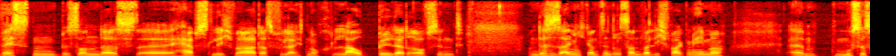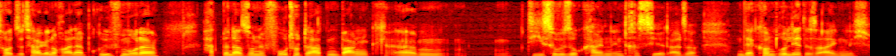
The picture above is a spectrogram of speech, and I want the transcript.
Westen besonders äh, herbstlich war, dass vielleicht noch Laubbilder drauf sind. Und das ist eigentlich ganz interessant, weil ich frage mich immer, ähm, muss das heutzutage noch einer prüfen oder hat man da so eine Fotodatenbank, ähm, die sowieso keinen interessiert? Also wer kontrolliert es eigentlich?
